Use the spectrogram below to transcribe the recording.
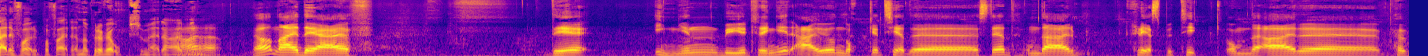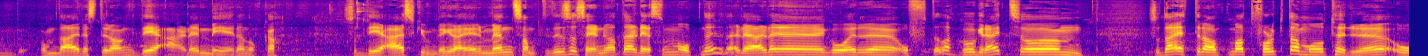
er det fare på ferde. Nå prøver jeg å oppsummere her. Ja, ja. ja, nei, det er Det ingen byer trenger, er jo nok et kjedested. Om det er klesbutikk, om det er uh, pub, om det er restaurant. Det er det mer enn nok av. Så det er skumle greier. Men samtidig så ser en jo at det er det som åpner. Det er der det går eh, ofte, da. Går greit. Så, så det er et eller annet med at folk da må tørre å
